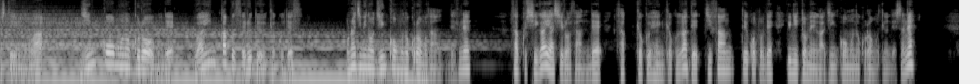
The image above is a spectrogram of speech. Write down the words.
りしているのは、人工モノクロームでワインカプセルという曲です。おなじみの人工モノクロームさんですね。作詞がヤシロさんで、作曲編曲がデッチさんっていうことで、ユニット名が人工モノクロームっていうんでしたね。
